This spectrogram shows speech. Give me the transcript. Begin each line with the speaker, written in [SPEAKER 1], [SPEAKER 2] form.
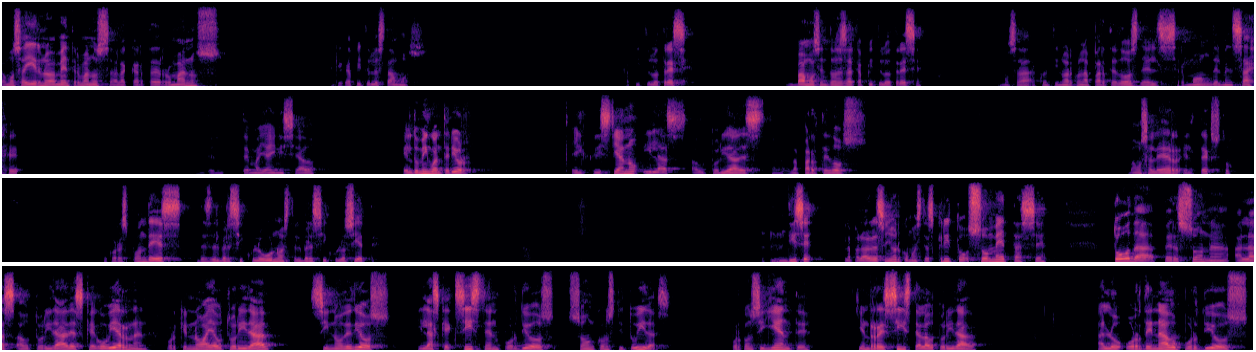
[SPEAKER 1] Vamos a ir nuevamente, hermanos, a la carta de Romanos. ¿En qué capítulo estamos? Capítulo 13. Vamos entonces al capítulo 13. Vamos a continuar con la parte 2 del sermón, del mensaje, del tema ya iniciado. El domingo anterior, el cristiano y las autoridades, la parte 2. Vamos a leer el texto que corresponde es desde el versículo 1 hasta el versículo 7. Dice la palabra del Señor como está escrito, sométase toda persona a las autoridades que gobiernan, porque no hay autoridad sino de Dios, y las que existen por Dios son constituidas. Por consiguiente, quien resiste a la autoridad, a lo ordenado por Dios,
